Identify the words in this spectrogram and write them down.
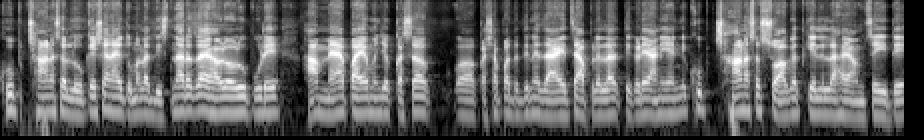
खूप छान असं लोकेशन आहे. तुम्हाला दिसणारच आहे हळूहळू पुढे. हा मॅप आहे म्हणजे कसं कशा पद्धतीने जायचं आहे आपल्याला तिकडे. आणि यांनी खूप छान असं स्वागत केलेलं आहे आमचं इथे.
